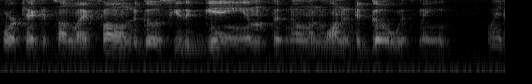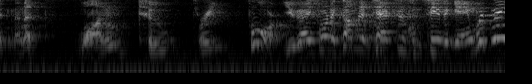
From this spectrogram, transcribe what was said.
four tickets on my phone to go see the game, but no one wanted to go with me. Wait a minute. One, two, three, four. You guys want to come to Texas and see the game with me?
